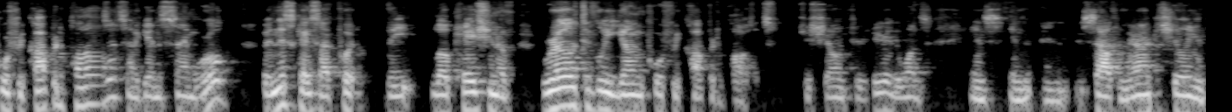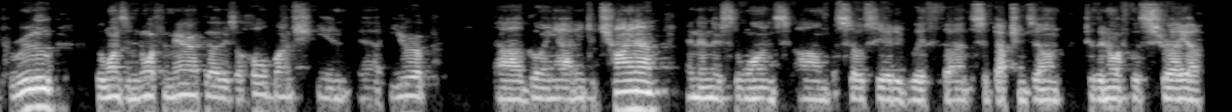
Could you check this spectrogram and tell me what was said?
porphyry copper deposits, and again, the same world, but in this case, I put the location of relatively young porphyry copper deposits, just shown through here, the ones in, in, in, South America, Chile and Peru, the ones in North America, there's a whole bunch in uh, Europe uh, going out into China, and then there's the ones um, associated with uh, the subduction zone to the north of Australia,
